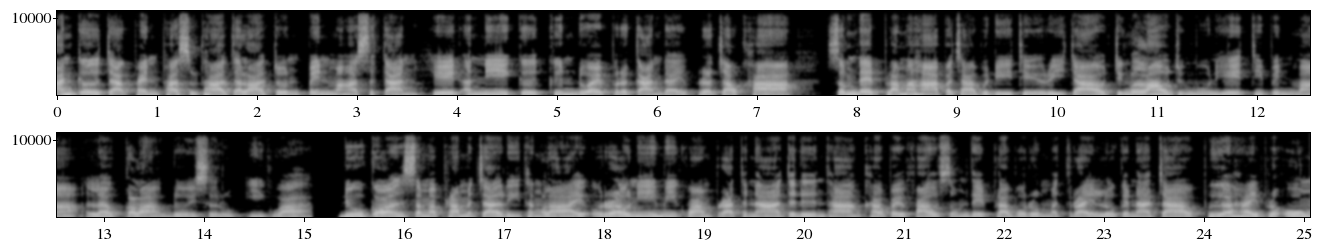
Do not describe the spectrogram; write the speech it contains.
อันเกิดจากแผ่นพระสุธาจลาจนเป็นมหัศจรรย์เหตุอันนี้เกิดขึ้นด้วยประการใดพระเจ้าข้า สมเด็จพระมหาประชาบดีเถรีเจ้าจึงเล่าถึงมูลเหตุที่เป็นมาแล้วกล่าวโดยสรุปอีกว่า ดูก่อนสมพรมจารีทั้งหลาย เรานี้มีความปรารถนาจะเดินทางเข้าไปเฝ้าสมเด็จพระบรมไตรโลกนาเจ้า เพื่อให้พระองค์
